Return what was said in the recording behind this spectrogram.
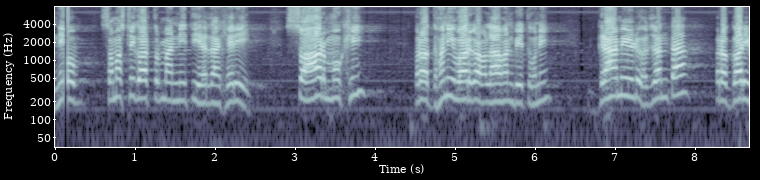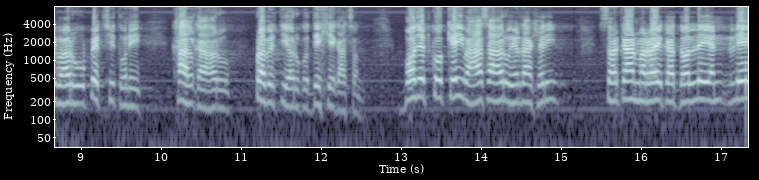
नि समष्टिगत रूपमा नीति हेर्दाखेरि सहरमुखी र धनी वर्ग लाभान्वित हुने ग्रामीण जनता र गरिबहरू उपेक्षित हुने खालकाहरू प्रवृत्तिहरूको देखिएका छन्। बजेटको केही भाषाहरू हेर्दाखेरि सरकारमा रहेका दलले ले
